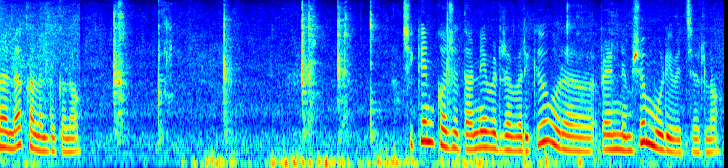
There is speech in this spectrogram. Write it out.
நல்லா கலந்துக்கலாம். சிக்கன் கொஞ்சம் தண்ணி விடுற வரைக்கும் ஒரு ரெண்டு நிமிஷம் மூடி வச்சிடலாம்.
